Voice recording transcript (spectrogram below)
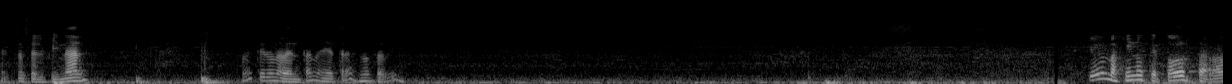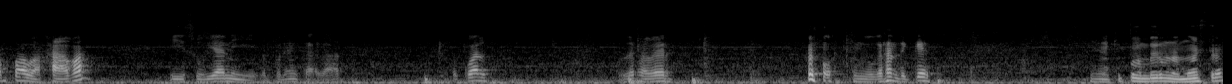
Este es el final. Ah, tiene una ventana ahí atrás, no sabía. Yo me imagino que toda esta rampa bajaba y subían y lo ponían cargar. Lo cual, pues deja ver lo grande que es. Aquí pueden ver una muestra.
